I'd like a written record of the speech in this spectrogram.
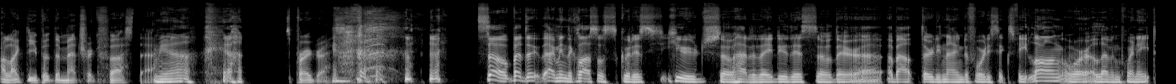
I like that you put the metric first there. yeah, yeah. It's progress. So, but the, I mean, the colossal squid is huge. So, how do they do this? So, they're uh, about 39 to 46 feet long, or 11.8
